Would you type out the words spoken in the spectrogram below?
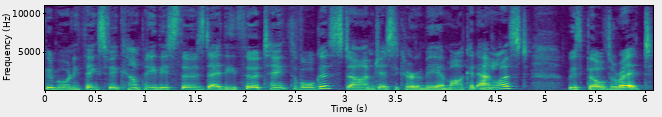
Good morning. Thanks for your company this Thursday, the 13th of August. I'm Jessica Amir, market analyst with Bell Direct.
